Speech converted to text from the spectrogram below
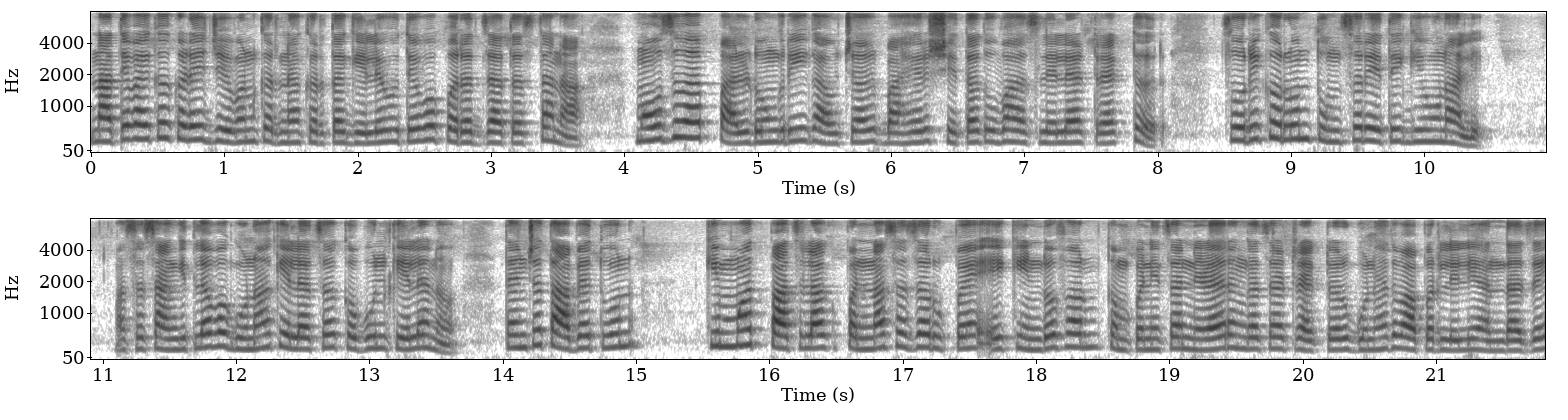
नातेवाईकाकडे जेवण करण्याकरता गेले होते व परत जात असताना मौजवा पालडोंगरी गावच्या बाहेर शेतात उभा असलेला ट्रॅक्टर चोरी करून तुमसर येथे घेऊन आले. असं सांगितलं व गुन्हा केल्याचं कबूल केल्यानं त्यांच्या ताब्यातून किंमत पाच लाख पन्नास हजार रुपये एक इंडोफार्म कंपनीचा निळ्या रंगाचा ट्रॅक्टर गुन्ह्यात वापरलेली अंदाजे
